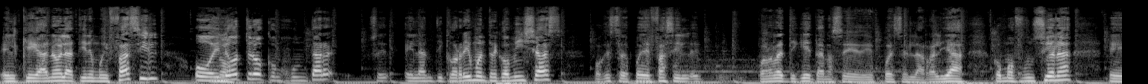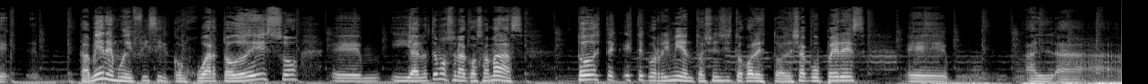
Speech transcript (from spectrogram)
el que ganó la tiene muy fácil o el No. otro conjuntar el anticorrismo entre comillas, porque eso después es fácil eh, poner la etiqueta, no sé, después en la realidad cómo funciona. eh, también es muy difícil conjugar todo eso. eh, y anotemos una cosa más. Todo este, este corrimiento, yo insisto con esto, de Jacu Pérez eh, al- a- a-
